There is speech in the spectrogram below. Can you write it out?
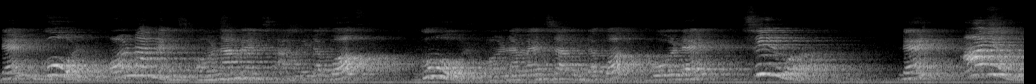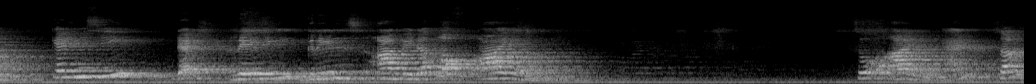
Then gold, ornaments. Ornaments are made up of gold. Ornaments are made up of gold and silver. Then iron. Can you see that railing grills are made up of iron. So iron and some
